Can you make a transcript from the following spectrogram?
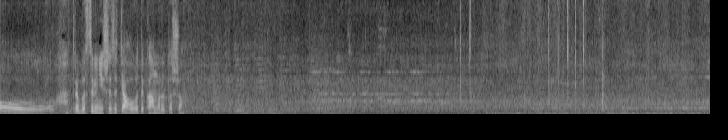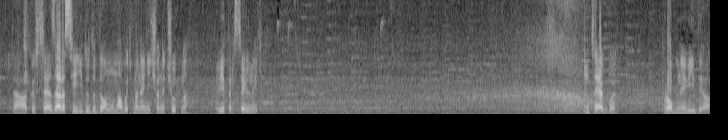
О, треба сильніше затягувати камеру, то що. Так, і все. Зараз я їду додому, мабуть, мене нічого не чутно. Вітер сильний. Ну, це якби пробне відео.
